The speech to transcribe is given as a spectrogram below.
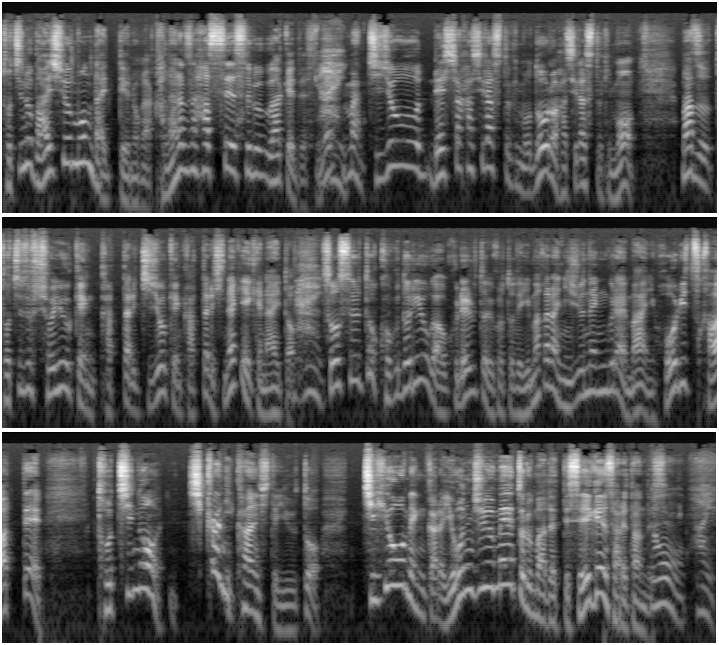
土地の買収問題っていうのが必ず発生するわけですね。はい、まあ地上列車走らす時も道路走らす時もまず土地の所有権買ったり地上権買ったりしなきゃいけないと、はい、そうすると国土利用が遅れるということで今から20年ぐらい前に法律変わって土地の地下に関して言うと地表面から40メートルまでって制限されたんですよ。はい、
